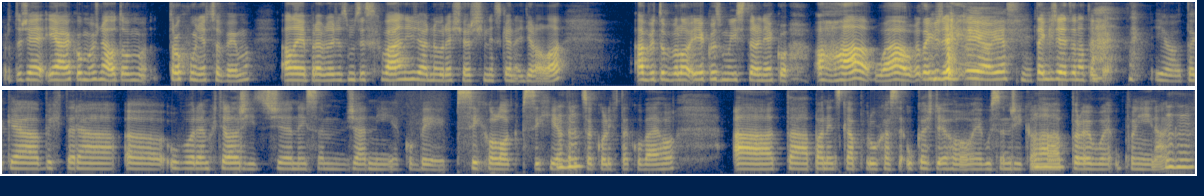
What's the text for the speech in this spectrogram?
Protože já jako možná o tom trochu něco vím, ale je pravda, že jsem si schválně žádnou rešerši dneska nedělala, aby to bylo i jako z mojí strany jako aha, wow, takže, jo, jasně. takže je to na tobě. Jo, tak já bych teda uh, úvodem chtěla říct, že nejsem žádný jakoby psycholog, psychiatr, Mhm. mm-hmm. cokoliv takového. A ta panická porucha se u každého, jak už jsem říkala, Mhm. mm-hmm. projevuje úplně jinak. Mhm.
